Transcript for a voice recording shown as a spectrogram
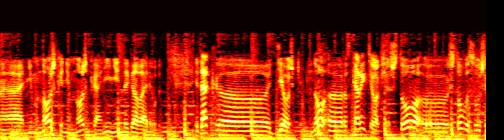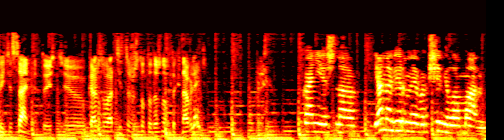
э, немножко-немножко они не договариваются разговаривают. Итак, э, девушки, ну э, расскажите вообще, что, э, что вы слушаете сами? То есть э, каждого артиста же что-то должно вдохновлять? Конечно. Я, наверное, вообще меломан.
